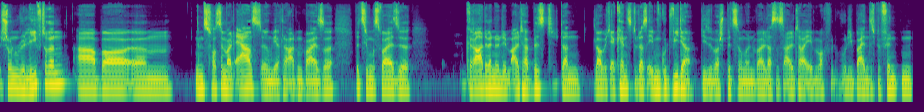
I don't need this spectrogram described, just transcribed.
schon ein Relief drin, aber ähm, nimmt es trotzdem halt ernst irgendwie auf eine Art und Weise. Beziehungsweise gerade wenn du in dem Alter bist, dann glaube ich, erkennst du das eben gut wieder, diese Überspitzungen, weil das ist Alter eben auch, wo die beiden sich befinden,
